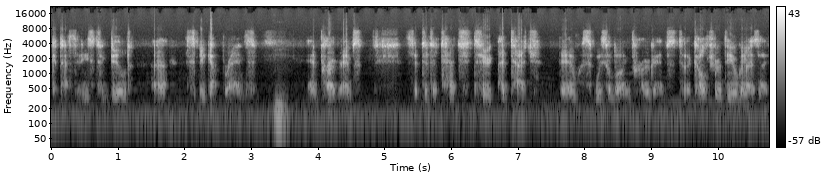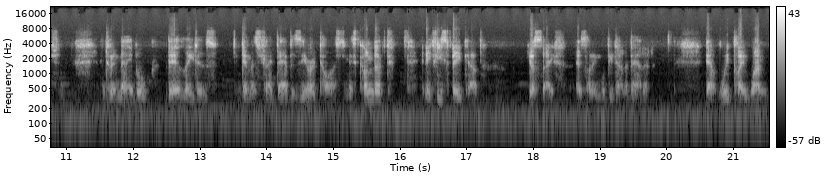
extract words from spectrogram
capacities to build uh, speak up brands mm. and programs. So to detach, to attach their whistleblowing programs to the culture of the organisation and to enable their leaders to demonstrate they have a zero tolerance to misconduct. And if you speak up, you're safe and something will be done about it. Now, we play one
